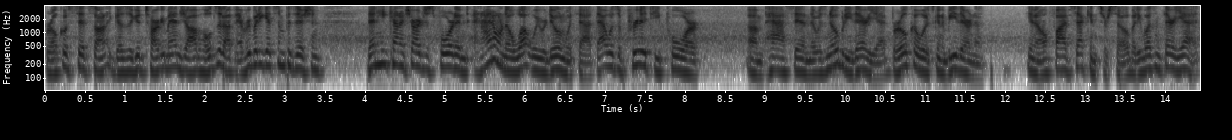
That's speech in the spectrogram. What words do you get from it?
Barocco sits on it, does a good target man job, holds it up. Everybody gets in position. Then he kind of charges forward, and, and I don't know what we were doing with that. That was a pretty poor um, pass in. There was nobody there yet. Barocco was going to be there in a, you know, five seconds or so, but he wasn't there yet.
